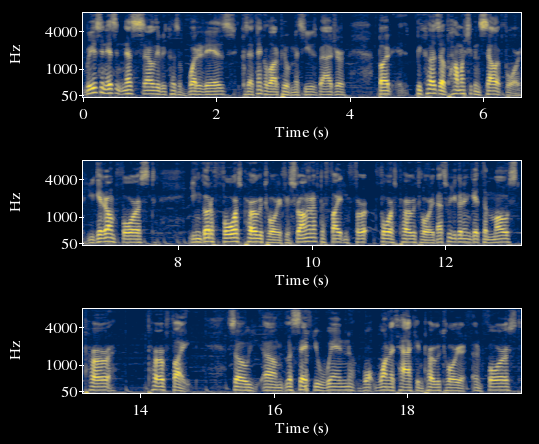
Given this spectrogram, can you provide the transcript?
Reason isn't necessarily because of what it is, because I think a lot of people misuse Badger, but because of how much you can sell it for. You get it on Forest, you can go to Forest Purgatory. If you're strong enough to fight in Forest Purgatory, that's where you're going to get the most per per fight. So um, let's say if you win one attack in Purgatory and Forest,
